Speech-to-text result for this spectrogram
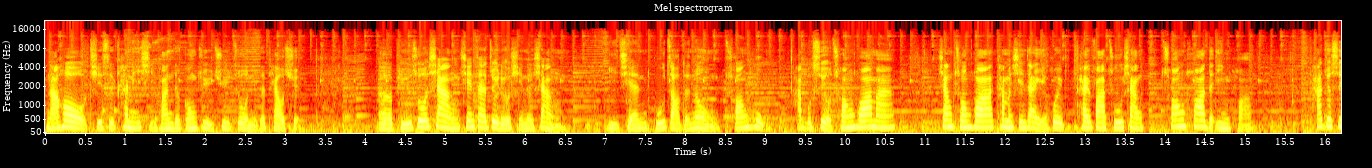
然后其实看你喜欢的工具去做你的挑选。呃，比如说像现在最流行的，像以前古早的那种窗户，它不是有窗花吗？像窗花，他们现在也会开发出像窗花的印花。它就是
